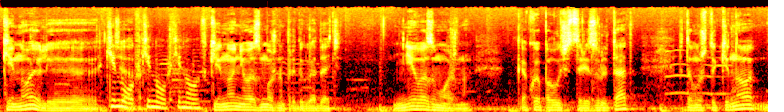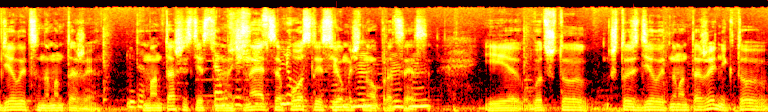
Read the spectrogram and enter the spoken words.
Кино или кино, театр? в кино, в кино. В кино невозможно предугадать. Невозможно. Какой получится результат, потому что кино делается на монтаже. Да. Монтаж, естественно, начинается после съемочного mm-hmm. процесса. И вот что, что сделает на монтаже, никто,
